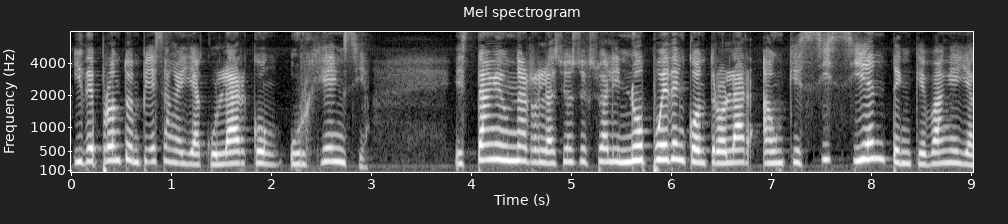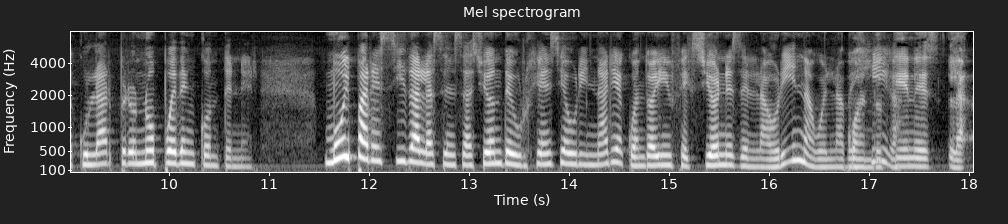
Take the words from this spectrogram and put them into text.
y de pronto empiezan a eyacular con urgencia. Están en una relación sexual y no pueden controlar, aunque sí sienten que van a eyacular, pero no pueden contener muy parecida a la sensación de urgencia urinaria cuando hay infecciones en la orina o en la vejiga. Cuando tienes la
